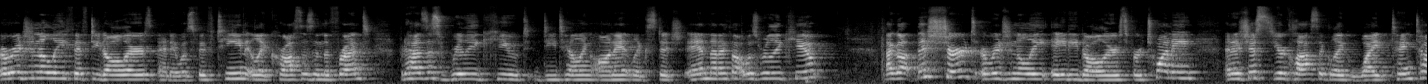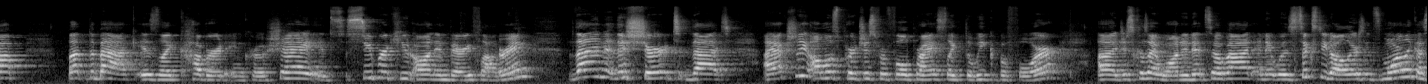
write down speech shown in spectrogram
originally $50 and it was 15 it like crosses in the front but it has this really cute detailing on it like stitched in that I thought was really cute. I got this shirt originally $80 for 20 and it's just your classic like white tank top but the back is like covered in crochet. It's super cute on and very flattering. Then this shirt that I actually almost purchased for full price like the week before uh, just because I wanted it so bad and it was $60. It's more like a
